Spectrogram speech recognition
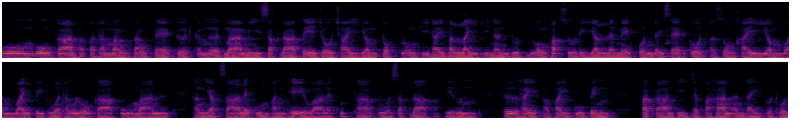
โอมองค์การพระปฐมังตั้งแต่เกิดกำเนิดมามีสักดาเตโชชัยย่อมตกลงที่ใดบรรลัยที่นั่นดุดดวงพระสุริยันและเมฆฝนได้แสนโกรธอสงไขยย่อมหวันไหวไปทั่วทั้งโลกาฝูงมารทั้งยักษาและกุมพันเทวาและกุฏากลัวสักดาพระพิรุณ เธอให้อภัยกูเป็นพระการที่จะประหารอันใดก็ทน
